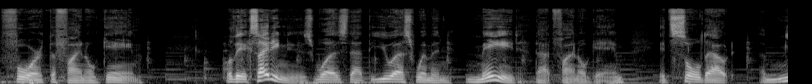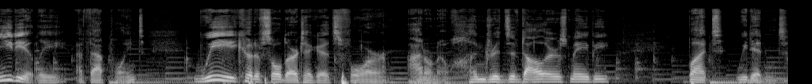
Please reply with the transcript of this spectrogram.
for the final game. Well, the exciting news was that the U.S. women made that final game. It sold out immediately at that point. We could have sold our tickets for, I don't know, hundreds of dollars maybe, but we didn't.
